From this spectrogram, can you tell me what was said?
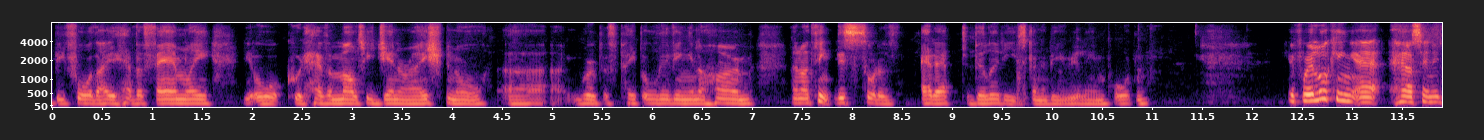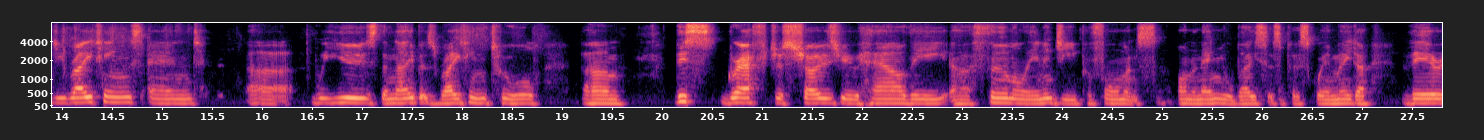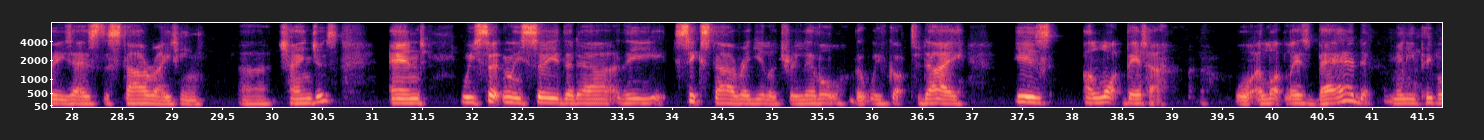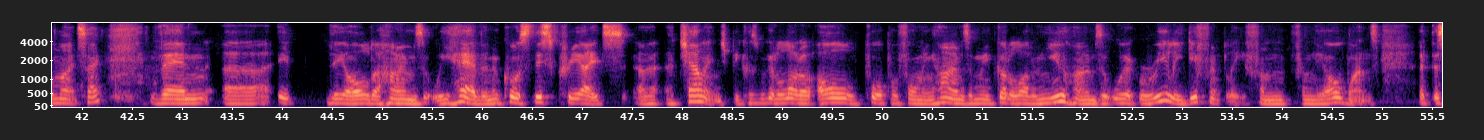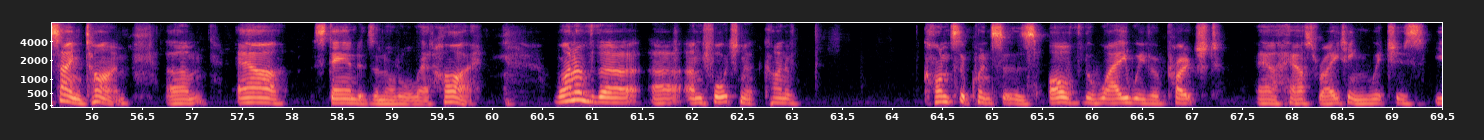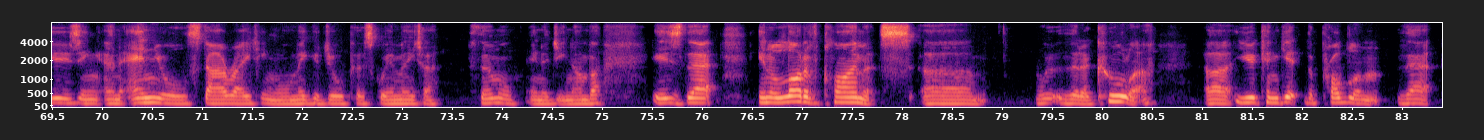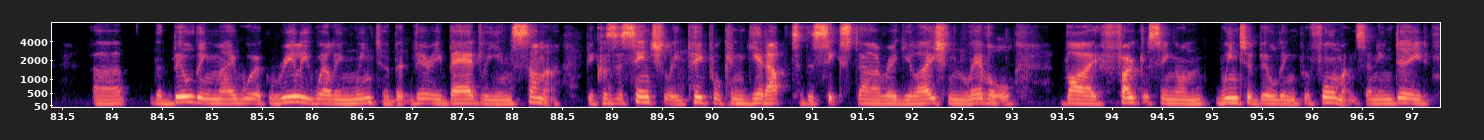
before they have a family or could have a multi-generational uh, group of people living in a home. And I think this sort of adaptability is going to be really important. If we're looking at house energy ratings and uh, we use the neighbours rating tool, um, this graph just shows you how the uh, thermal energy performance on an annual basis per square metre varies as the star rating uh, changes. And we certainly see that our, the six star regulatory level that we've got today is a lot better or a lot less bad, many people might say, than uh, it, the older homes that we have. And of course, this creates a, a, challenge because we've got a lot of old, poor performing homes and we've got a lot of new homes that work really differently from, from the old ones. At the same time, um, our standards are not all that high. One of the uh, unfortunate kind of consequences of the way we've approached our house rating, which is using an annual star rating or megajoule per square metre thermal energy number, is that in a lot of climates um, that are cooler, uh, you can get the problem that uh, the building may work really well in winter, but very badly in summer, because essentially people can get up to the six star regulation level by focusing on winter building performance. And indeed,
